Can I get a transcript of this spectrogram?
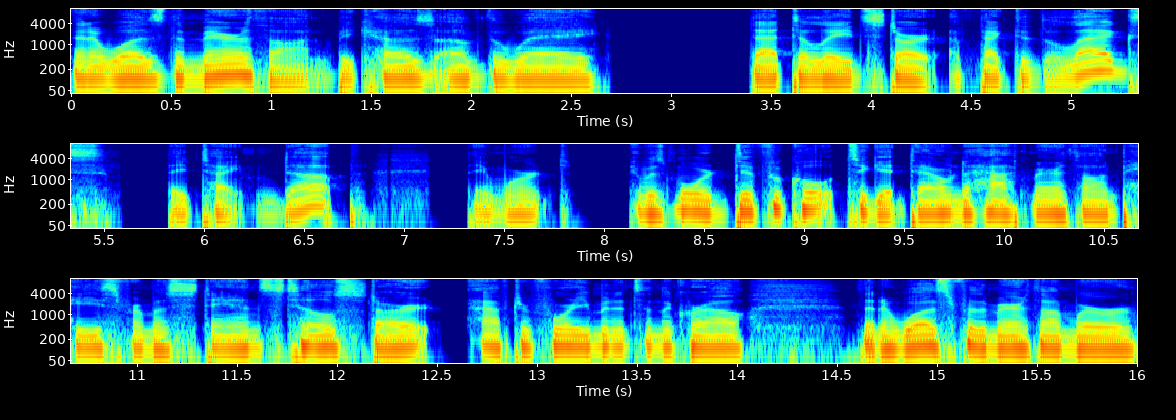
than it was the marathon because of the way that delayed start affected the legs. They tightened up. They weren't it was more difficult to get down to half marathon pace from a standstill start after 40 minutes in the crowd than it was for the marathon, where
